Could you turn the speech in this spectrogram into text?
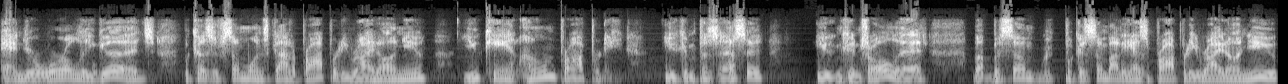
And your worldly goods, because if someone's got a property right on you, you can't own property. You can possess it, you can control it, but but some because somebody has a property right on you,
